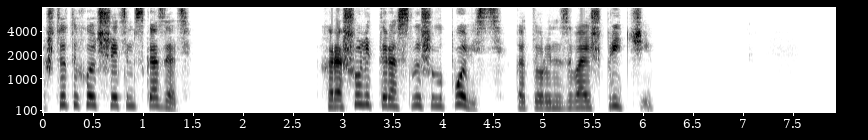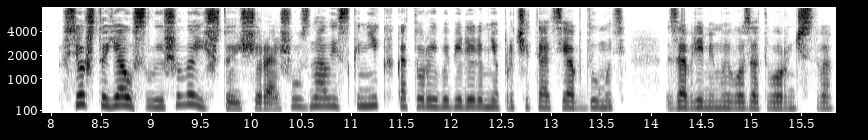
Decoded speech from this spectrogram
Что ты хочешь этим сказать? Хорошо ли ты расслышал повесть, которую называешь притчей? Все, что я услышала и что еще раньше узнала из книг, которые вы велели мне прочитать и обдумать за время моего затворничества,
